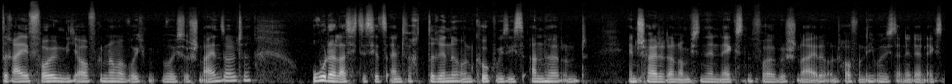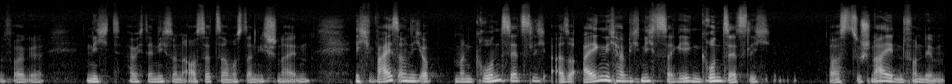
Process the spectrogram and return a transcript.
drei Folgen, die ich aufgenommen habe, wo ich, wo ich so schneiden sollte? Oder lasse ich das jetzt einfach drinne und gucke, wie sich anhört und entscheide dann, ob ich es in der nächsten Folge schneide und hoffentlich muss ich dann in der nächsten Folge nicht, habe ich dann nicht so einen Aussetzer, muss dann nicht schneiden. Ich weiß auch nicht, ob man grundsätzlich, also eigentlich habe ich nichts dagegen, grundsätzlich was zu schneiden von dem,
